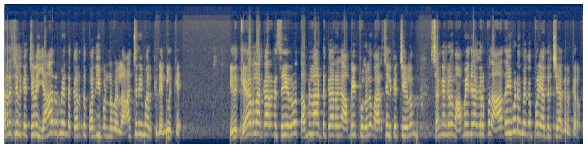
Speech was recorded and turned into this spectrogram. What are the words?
அரசியல் கட்சிகளும் யாருமே இந்த கருத்தை பதிவு பண்ணவே இல்லை. ஆச்சரியமா இருக்குது எங்களுக்கே. இது கேரளாக்காரங்க செய்யறதோ தமிழ்நாட்டுக்காரங்க அமைப்புகளும் அரசியல் கட்சிகளும் சங்கங்களும் அமைதியாக இருப்பது அதை விட மிகப்பெரிய அதிர்ச்சியாக இருக்கிறது.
